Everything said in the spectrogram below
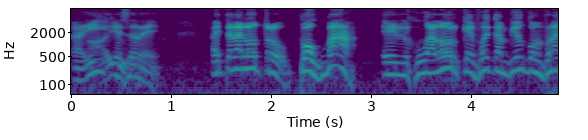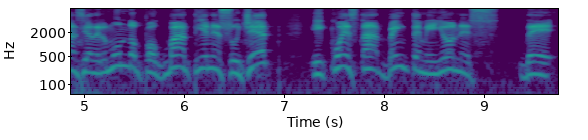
ahí, Ay, ese de. Ahí te va el otro. Pogba, el jugador que fue campeón con Francia del mundo. Pogba tiene su jet y cuesta 20 millones de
